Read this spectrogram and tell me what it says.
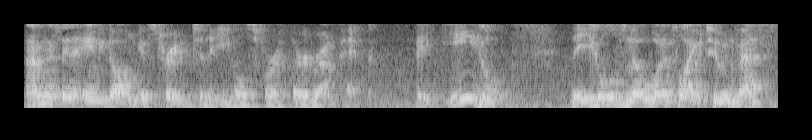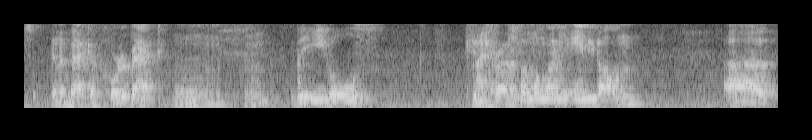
And I'm going to say that Andy Dalton gets traded to the Eagles for a third round pick. The Eagles. The Eagles know what it's like to invest in a backup quarterback. Mm. The Eagles can I trust someone like Andy Dalton, uh,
